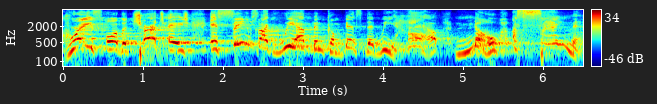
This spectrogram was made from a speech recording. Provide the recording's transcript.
grace or the church age, it seems like we have been convinced that we have no assignment.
